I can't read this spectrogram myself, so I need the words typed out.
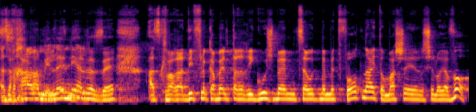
הזכר המילניאל הזה, אז כבר עדיף לקבל את הריגוש באמצעות באמת פורטנייט, או מה ש, שלא יבוא.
